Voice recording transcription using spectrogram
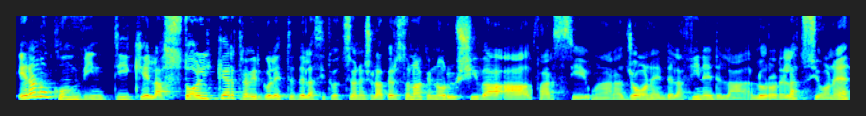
erano convinti che la stalker tra virgolette della situazione cioè la persona che non riusciva a farsi una ragione della fine della loro relazione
